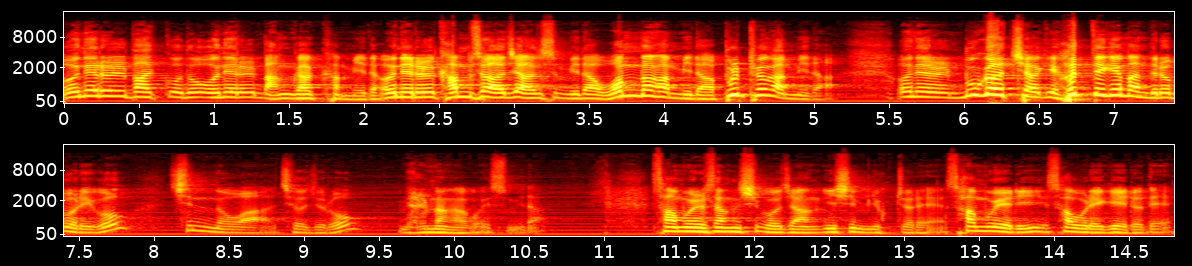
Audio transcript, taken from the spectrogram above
은혜를 받고도 은혜를 망각합니다. 은혜를 감사하지 않습니다. 원망합니다. 불평합니다. 은혜를 무가치하게 헛되게 만들어 버리고 진노와 저주로 멸망하고 있습니다. 사무엘상 15장 26절에 사무엘이 사울에게 이르되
